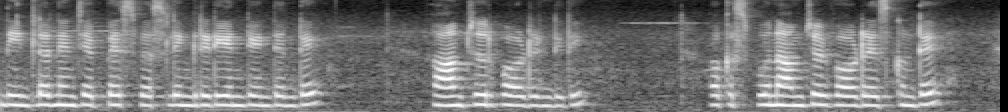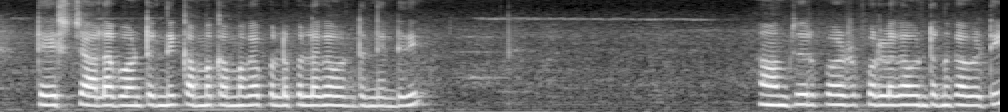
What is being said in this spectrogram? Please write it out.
దీంట్లో నేను చెప్పే స్పెషల్ ఇంగ్రీడియంట్ ఏంటంటే ఆమ్చూర్ పౌడర్ అండి ఇది. ఒక స్పూన్ ఆమ్చూర్ పౌడర్ వేసుకుంటే టేస్ట్ చాలా బాగుంటుంది. కమ్మ కమ్మగా పుల్ల పుల్లగా ఉంటుందండి ఇది. ఆమ్చూర్ పౌడర్ పుల్లగా ఉంటుంది కాబట్టి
